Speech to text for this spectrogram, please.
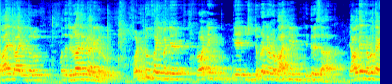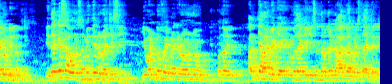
ಸಹಾಯಕ ಆಯುಕ್ತರು ಮತ್ತು ಜಿಲ್ಲಾಧಿಕಾರಿಗಳು ಒನ್ ಟು ಫೈವ್ ಬಗ್ಗೆ ಪ್ಲಾಟಿಂಗ್ಗೆ ಇಷ್ಟು ಪ್ರಕರಣ ಬಾಕಿ ಇದ್ರೆ ಸಹ ಯಾವುದೇ ಕ್ರಮ ಕೈಗೊಂಡಿಲ್ಲ. ಇದಕ್ಕೆ ಸಹ ಒಂದು ಸಮಿತಿಯನ್ನು ರಚಿಸಿ ಈ ಒನ್ ಟು ಫೈವ್ ಪ್ರಕರಣವನ್ನು ಒಂದು ಅಂತ್ಯ ಹಾಡಬೇಕು ಎಂಬುದಾಗಿ ಈ ಸಂದರ್ಭದಲ್ಲಿ ನಾನು ಆಗ್ರಹಪಡಿಸ್ತಾ ಇದ್ದೇನೆ.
